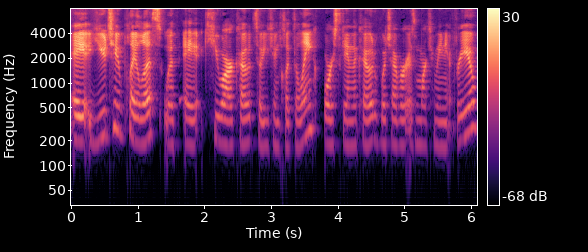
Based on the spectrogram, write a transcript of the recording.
a YouTube playlist with a QR code so you can click the link or scan the code, whichever is more convenient for you.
